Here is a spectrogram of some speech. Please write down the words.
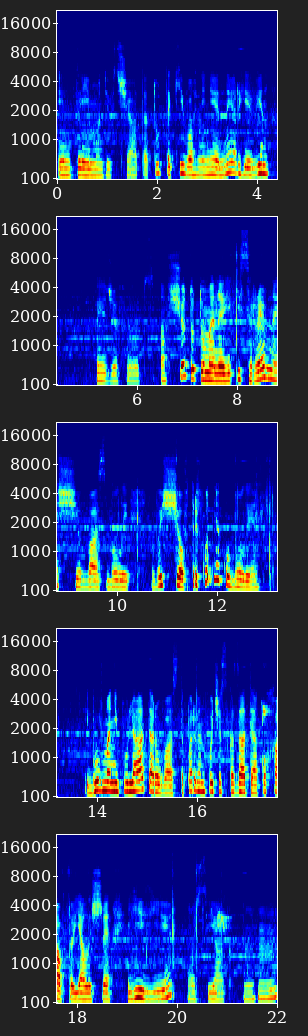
інтиму, дівчата. Тут такі вогняні енергії, він Page of Words. А що тут у мене? Якісь ревнощі у вас були? Ви що, в трикутнику були? І був маніпулятор у вас. Тепер він хоче сказати, а кохав то я лише її. Ось як. Угу.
